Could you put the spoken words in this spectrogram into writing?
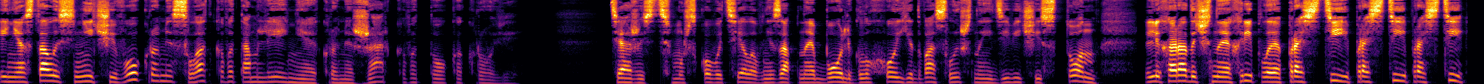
и не осталось ничего, кроме сладкого томления, кроме жаркого тока крови. Тяжесть мужского тела, внезапная боль, глухой, едва слышный девичий стон, лихорадочное хриплое «прости, прости, прости»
